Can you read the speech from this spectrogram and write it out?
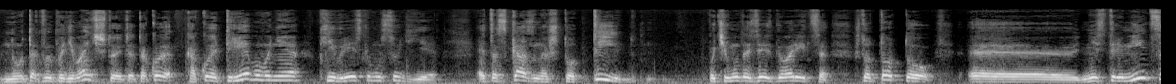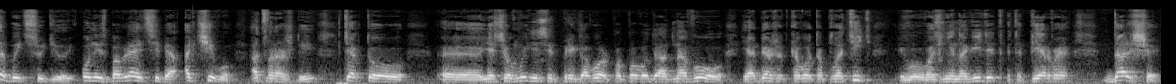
Ну, так вы понимаете, что это такое, какое требование к еврейскому судье. Это сказано, что ты, почему-то здесь говорится, что тот, кто э, не стремится быть судьей, он избавляет себя от чего? От вражды. Те, кто э, если он вынесет приговор по поводу одного и обяжет кого-то платить, его возненавидит, это первое. Дальше,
